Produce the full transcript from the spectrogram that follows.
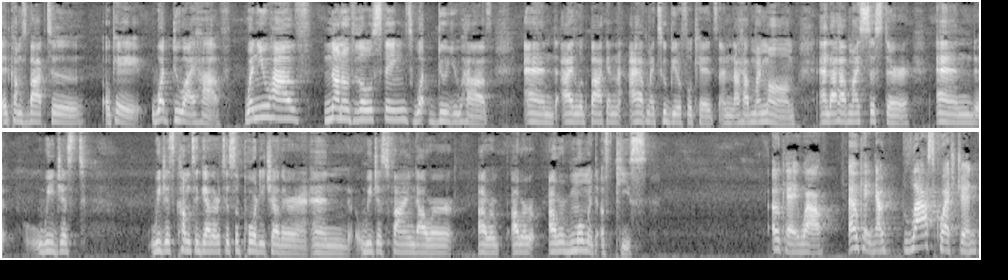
it comes back to okay, what do I have? When you have none of those things, what do you have? And I look back and I have my two beautiful kids, and I have my mom, and I have my sister, and we just we just come together to support each other and we just find our our our our moment of peace. Okay, wow. Okay, now last question.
